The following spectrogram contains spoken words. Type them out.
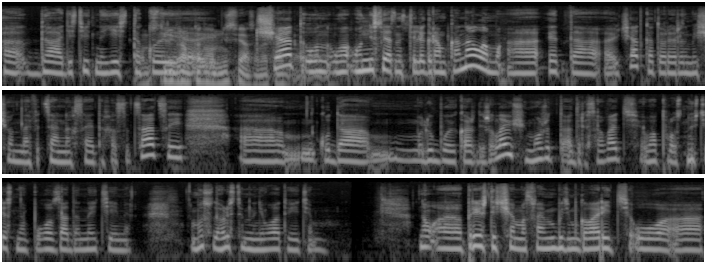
А, да, действительно, есть он такой с телеграм-каналом не связан. чат. Это... Он, он, он не связан с телеграм-каналом. А это чат, который размещен на официальных сайтах ассоциаций, а, куда любой, каждый желающий может адресовать вопрос, ну, естественно, по заданной теме мы с удовольствием на него ответим. Ну, а прежде чем мы с вами будем говорить о а,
